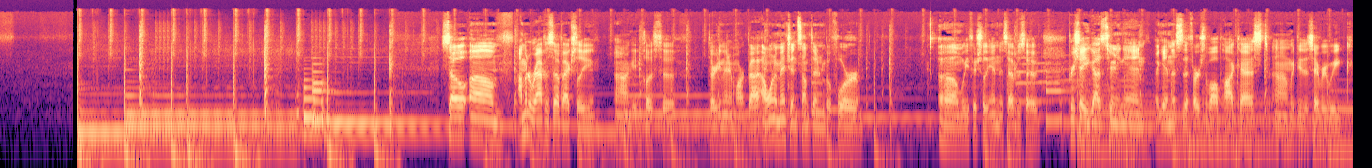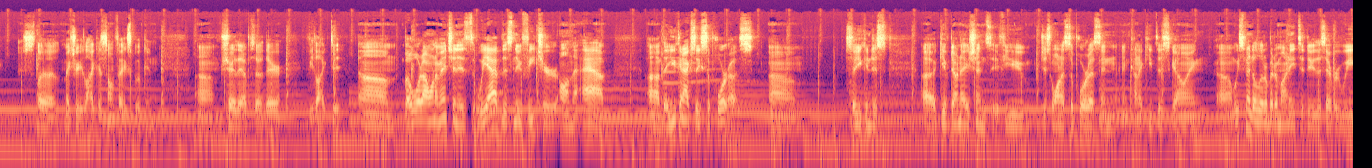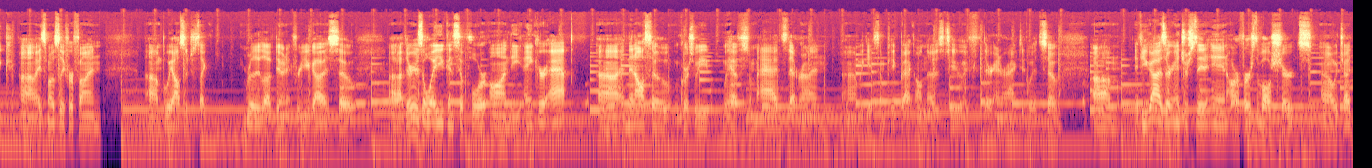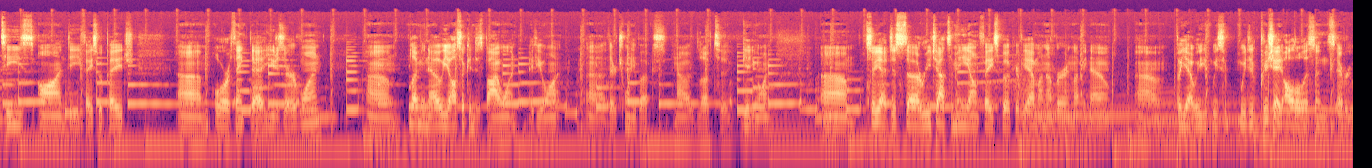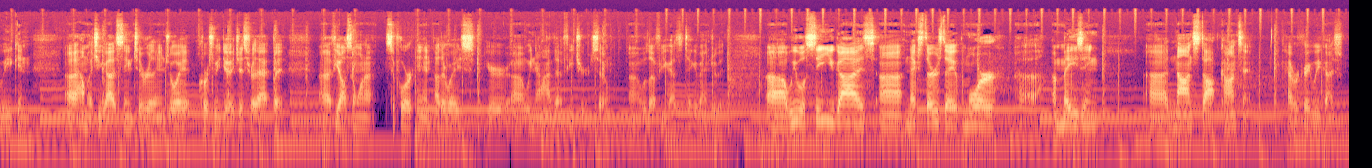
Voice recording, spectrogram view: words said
So um, I'm gonna wrap this up. Actually, uh, getting close to 30 minute mark, but I, I want to mention something before um, we officially end this episode. Appreciate you guys tuning in. Again, this is the first of all podcast. Um, we do this every week. Just uh, make sure you like us on Facebook and um, share the episode there if you liked it. Um, but what I want to mention is we have this new feature on the app uh, that you can actually support us. Um, so you can just uh, give donations if you just want to support us and, and kind of keep this going. Uh, we spend a little bit of money to do this every week. Uh, it's mostly for fun, um, but we also just like really love doing it for you guys. So uh, there is a way you can support on the Anchor app, uh, and then also, of course, we we have some ads that run. Uh, we get some kickback on those too if they're interacted with. So. Um, if you guys are interested in our first of all shirts, uh, which I teased on the Facebook page, um, or think that you deserve one, um, let me know. You also can just buy one if you want. Uh, they're 20 bucks, and I would love to get you one. Um, so yeah, just uh, reach out to me on Facebook or if you have my number and let me know. Um, but yeah, we, we we appreciate all the listens every week and uh, how much you guys seem to really enjoy it. Of course, we do it just for that, but uh, if you also want to support in other ways, uh, we now have that feature. So uh, we'd love for you guys to take advantage of it. Uh, we will see you guys uh, next Thursday with more amazing non-stop content. Have a great week, guys.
